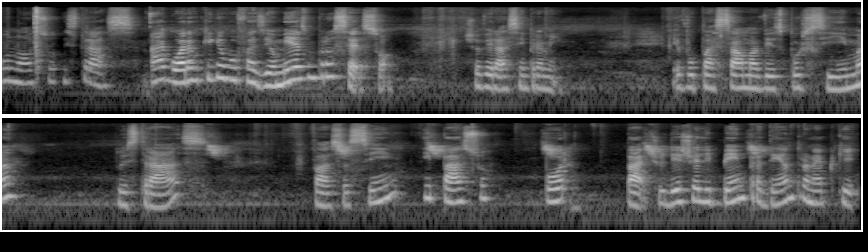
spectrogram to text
o nosso strass. Agora, o que, que eu vou fazer? O mesmo processo, ó. Deixa eu virar assim pra mim. Eu vou passar uma vez por cima do strass, faço assim e passo por baixo. Deixo ele bem pra dentro, né, porque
